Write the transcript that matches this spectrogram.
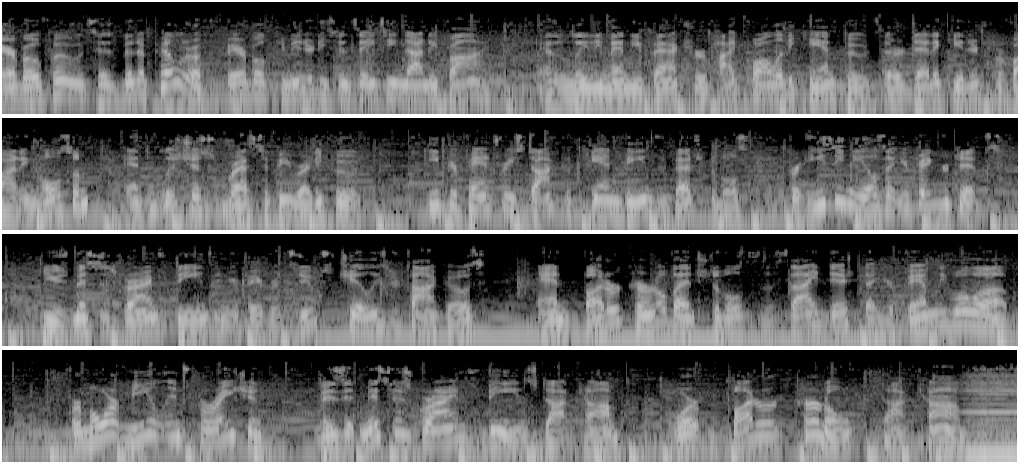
Faribault Foods has been a pillar of the Faribault community since 1895 and the leading manufacturer of high quality canned foods that are dedicated to providing wholesome and delicious recipe ready food. Keep your pantry stocked with canned beans and vegetables for easy meals at your fingertips. Use Mrs. Grimes beans in your favorite soups, chilies, or tacos, and butter kernel vegetables is a side dish that your family will love. For more meal inspiration, visit MrsGrimesBeans.com or ButterKernel.com.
